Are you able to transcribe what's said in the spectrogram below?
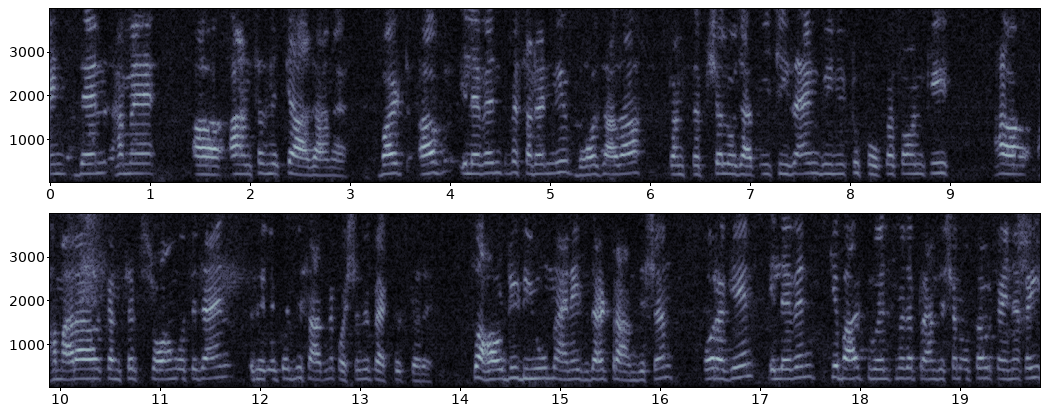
एंड देन हमें आंसर्स uh, लिख के आ जाना है बट अब 11th में सडनली बहुत ज़्यादा कंसेप्चुअल हो जाती है चीज़ and we need to focus on कि हमारा कंसेप्ट स्ट्रॉन्ग होते जाए रिलेटेड भी साथ में क्वेश्चन भी प्रैक्टिस करें। So how did you manage that transition और अगेन इलेवेंथ के बाद ट्वेल्थ में जब ट्रांजिशन होता है और कहीं ना कहीं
